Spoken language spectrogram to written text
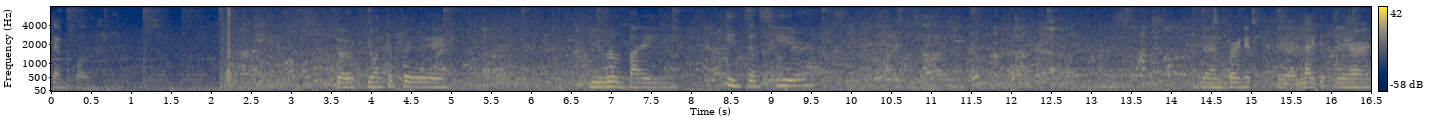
Temple. So if you want to pray, you will buy incense here. Then burn it there, light it there,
